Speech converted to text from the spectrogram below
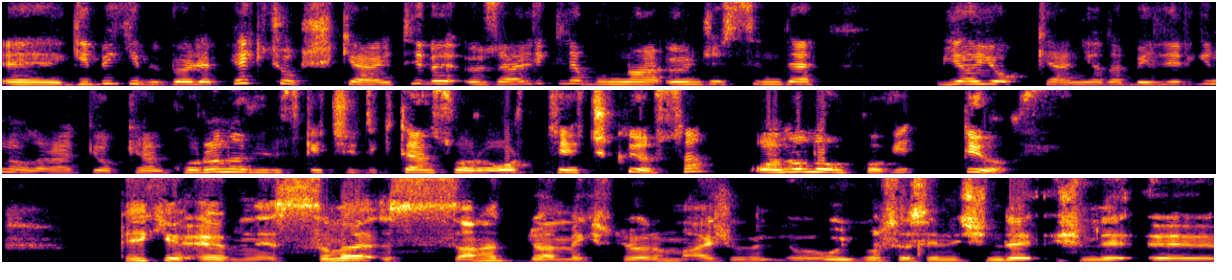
e, gibi gibi böyle pek çok şikayeti ve özellikle bunlar öncesinde ya yokken ya da belirgin olarak yokken koronavirüs geçirdikten sonra ortaya çıkıyorsa ona long covid diyoruz. Peki Sıla sana dönmek istiyorum. Ayşegül uygunsa senin içinde şimdi e,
